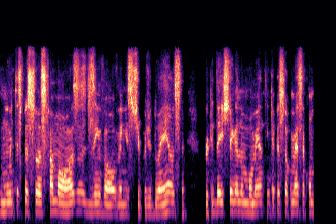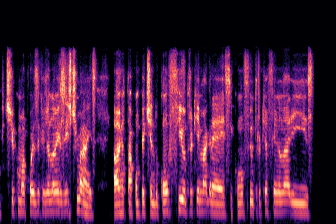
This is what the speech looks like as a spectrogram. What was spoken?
Muitas pessoas famosas desenvolvem esse tipo de doença porque daí chega no momento em que a pessoa começa a competir com uma coisa que já não existe mais. Ela já está competindo com o filtro que emagrece, com o filtro que afina o nariz,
